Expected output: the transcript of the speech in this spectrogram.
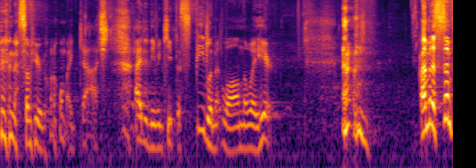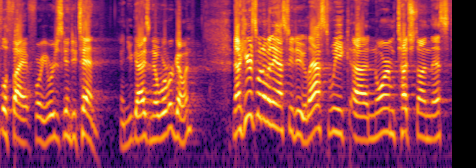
Some of you are going, oh my gosh, I didn't even keep the speed limit law on the way here. I'm going to simplify it for you. We're just going to do 10, and you guys know where we're going. Now, here's what I'm going to ask you to do. Last week, uh, Norm touched on this.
